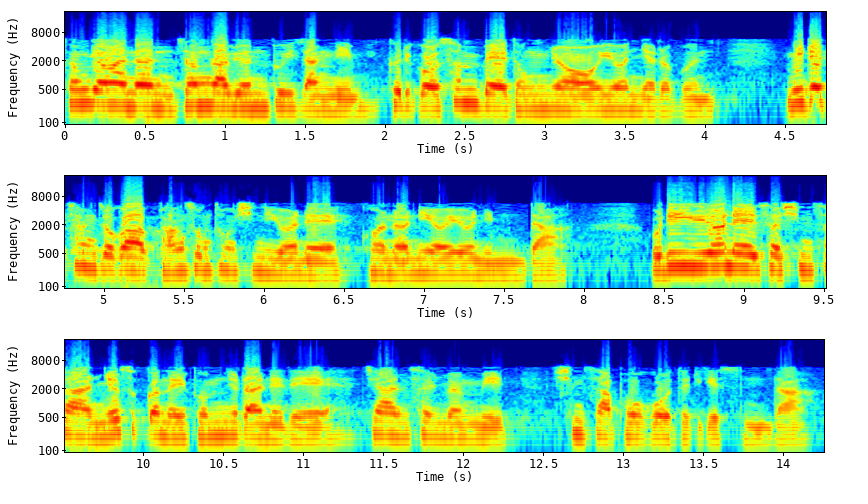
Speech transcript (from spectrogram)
존경하는 정가변 부의장님, 그리고 선배 동료 의원 여러분, 미래창조과학 방송통신위원회 권은희 의원입니다. 우리 위원회에서 심사한 6건의 법률안에 대해 제안 설명 및 심사 보고 드리겠습니다.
